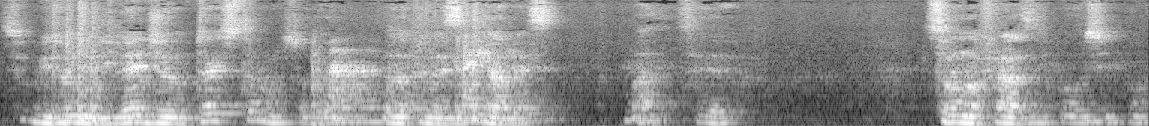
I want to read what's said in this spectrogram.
Se ho bisogno di leggere un testo, non so dove. ah, Vado a prendere occhiali. cos- Ma se... Solo una frase si può.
